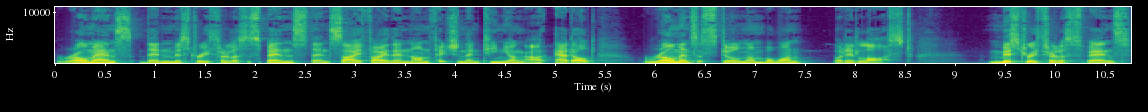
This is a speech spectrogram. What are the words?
romance, then mystery, thriller, suspense, then sci fi, then nonfiction, then teen young adult, romance is still number one, but it lost. Mystery, thriller, suspense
